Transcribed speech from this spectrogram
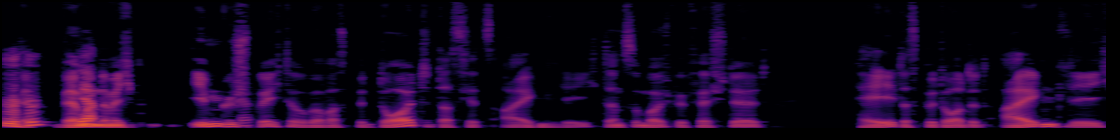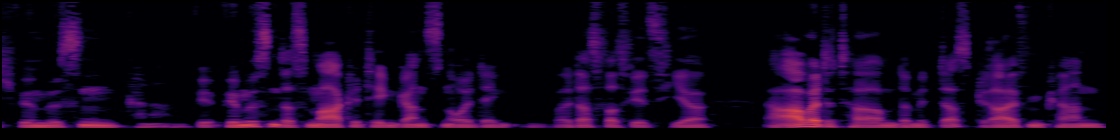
Mhm, Wenn man ja. nämlich im Gespräch darüber, was bedeutet das jetzt eigentlich, dann zum Beispiel feststellt, hey, das bedeutet eigentlich, wir müssen, keine Ahnung, wir, wir müssen das Marketing ganz neu denken, weil das, was wir jetzt hier erarbeitet haben, damit das greifen kann,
